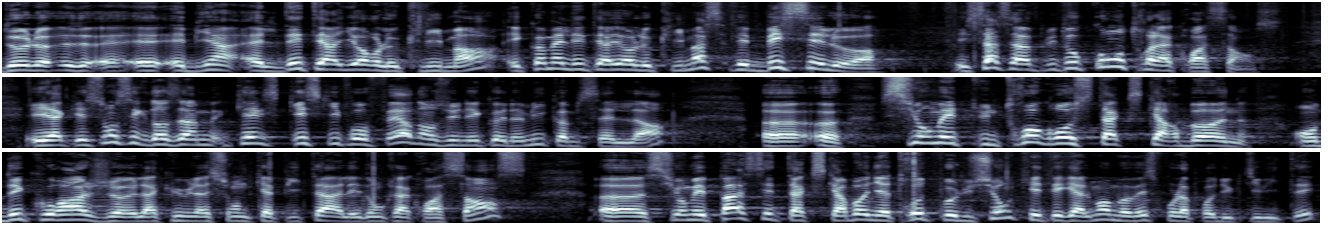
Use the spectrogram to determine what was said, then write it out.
eh, eh bien, elle détériore le climat, et comme elle détériore le climat, ça fait baisser le A. Et ça, ça va plutôt contre la croissance. Et la question, c'est que qu'est-ce qu'il faut faire dans une économie comme celle-là? Euh, euh, Si on met une trop grosse taxe carbone, on décourage l'accumulation de capital et donc la croissance. Euh, si on ne met pas assez de taxe carbone, il y a trop de pollution qui est également mauvaise pour la productivité.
